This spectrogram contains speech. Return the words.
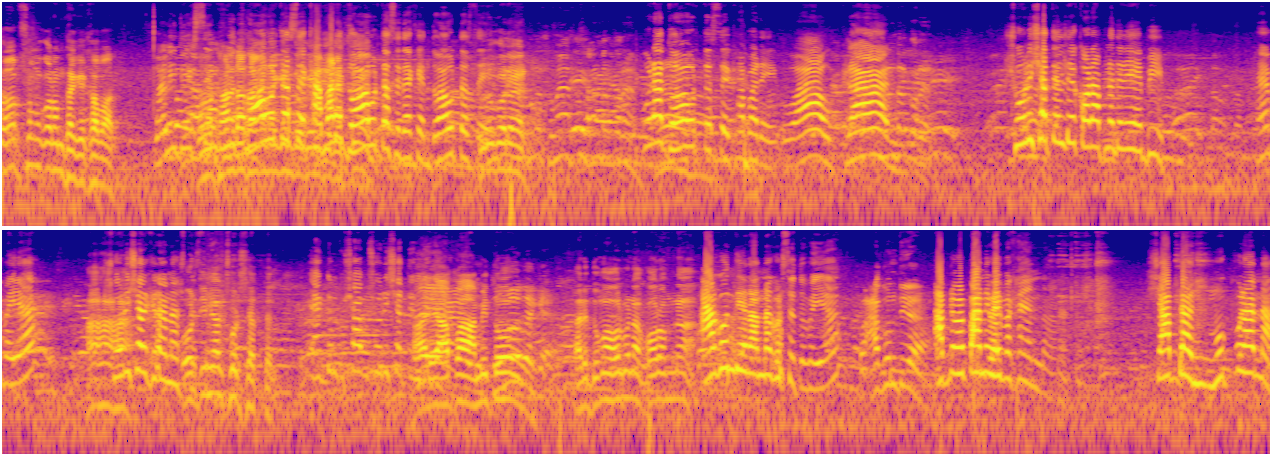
সব সময় গরম থাকে খাবার। থাকে খাবারে ধোয়া উঠতেছে দেখেন ধোয়া উঠতেছে। পুরা ধোয়া উঠতেছে খাবারে। ওয়াও গ্রান। সরিষা তেল দিয়ে করা আপনাদের এই বিপ হ্যাঁ ভাইয়া? সরিষার আসছে অরিজিনাল সরষের তেল। একদম সব সরিষা তেল। আরে আপা আমি তো আরে দুমা করবে না গরম না। আগুন দিয়ে রান্না করছে তো ভাইয়া? আগুন দিয়া? আপনি পানি ভাইবা খায়েন না। সাবধান মুখ না।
